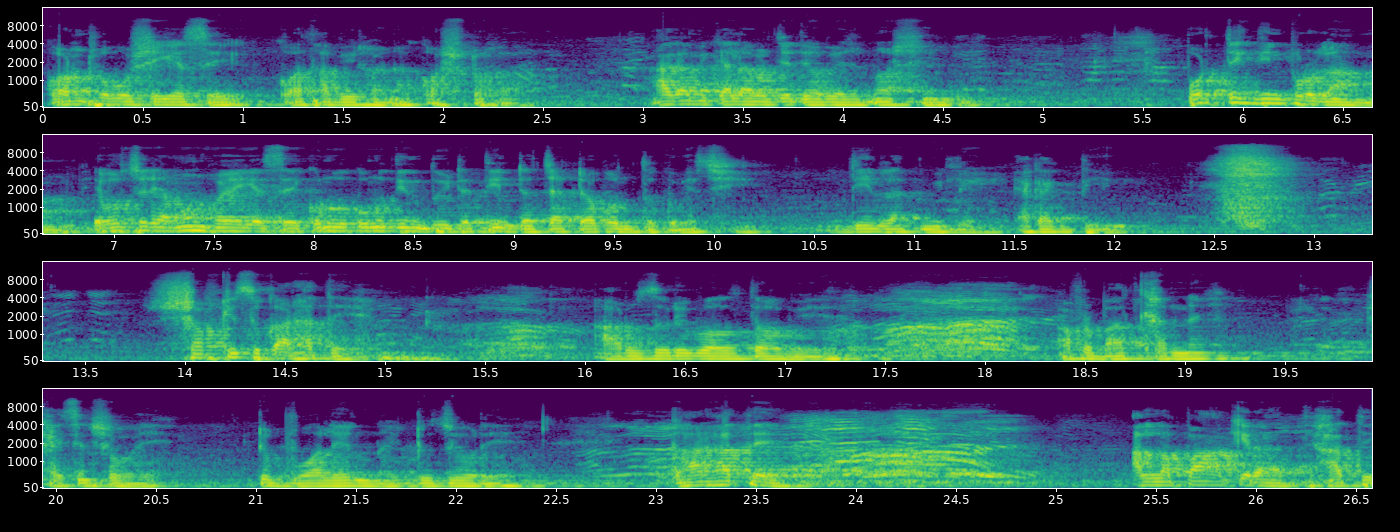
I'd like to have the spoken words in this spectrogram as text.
কণ্ঠ বসে গেছে, কথা বের হয় না, কষ্ট হয়। আগামীকাল আবার যেতে হবে নরসিংদী। প্রত্যেক দিন প্রোগ্রাম, এবছর এমন হয়ে গেছে, কোনো কোনো দিন দুইটা, তিনটা, চারটা পর্যন্ত করেছি। দিন রাত মিলে, এক এক দিন। সব কিছু কার হাতে? আরও জোরে বলতে হবে। আপনার ভাত খান নাই? খাইছেন সবাই? একটু বলেন না, একটু জোরে। কার হাতে। আল্লাহ পাকের হাত-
